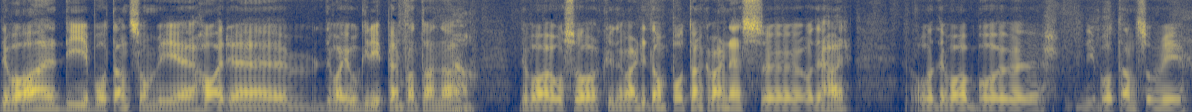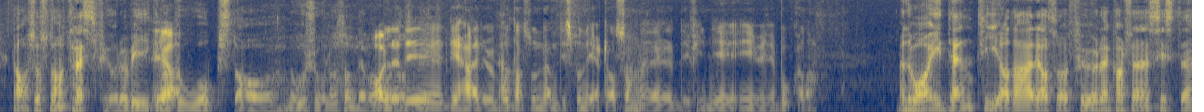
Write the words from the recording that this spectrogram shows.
Det var de båtene som vi har eh, Det var jo Gripen, bl.a. Ja. Det var også, kunne være de dampbåtene, Kvernes eh, og det her. Og det var eh, de båtene som vi Ja, så sånn Tresfjord og Vigra ja. 2 Oppstad og Nordsjol og sånn. Alle de, de, her båtene ja. som de disponerte, som ja. de finner i, i, boka. da. Men det var i den tida der, altså før den kanskje den siste,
